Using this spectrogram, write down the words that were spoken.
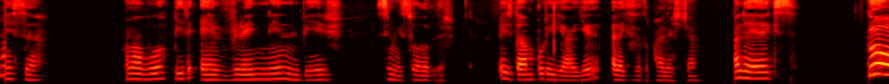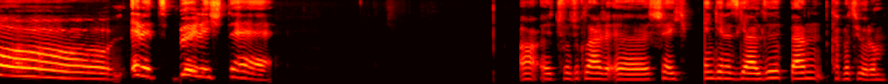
Neyse. Ama bu bir evrenin bir simgesi olabilir. O yüzden bu rüyayı Alex'e de paylaşacağım. Alex. Gol! Evet böyle işte. Aa, e, çocuklar e, şey yengeniz geldi. Ben kapatıyorum.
